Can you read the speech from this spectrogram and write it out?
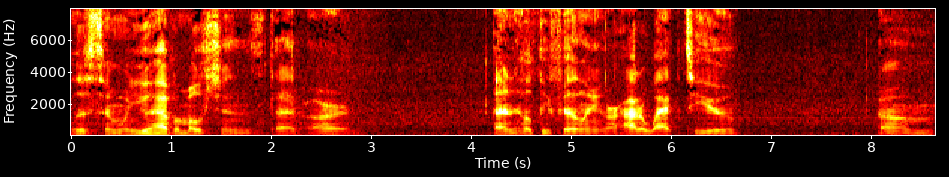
Listen, when you have emotions that are unhealthy feeling or out of whack to you, um,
